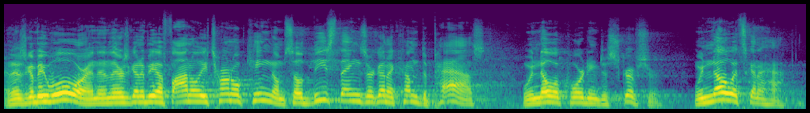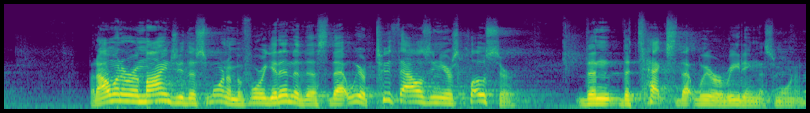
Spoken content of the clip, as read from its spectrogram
And there's going to be war, and then there's going to be a final eternal kingdom. So these things are going to come to pass. We know according to Scripture. We know it's going to happen. But I want to remind you this morning, before we get into this, that we are 2,000 years closer than the text that we were reading this morning.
